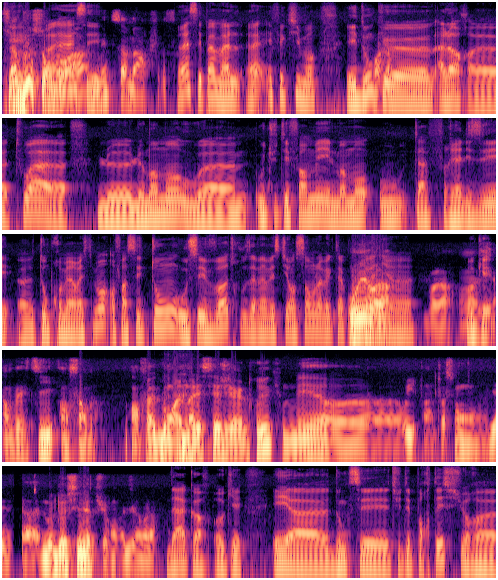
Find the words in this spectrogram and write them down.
C'est un peu sournois, Ouais, mais ça marche. Ouais, c'est pas mal, ouais, effectivement. Et donc, Voilà. euh, alors, euh, toi, euh, le, le moment où, où tu t'es formé et le moment où tu as réalisé euh, ton premier investissement, enfin, c'est ton ou c'est votre, vous avez investi ensemble avec ta compagne Oui, voilà. euh, Voilà, on a investi ensemble. En fait, bon, elle m'a laissé gérer le truc, mais euh, oui, enfin, de toute façon, il y, a- nos deux signatures, on va dire, voilà. D'accord, ok. Et euh, donc, c'est, tu t'es porté sur, euh,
